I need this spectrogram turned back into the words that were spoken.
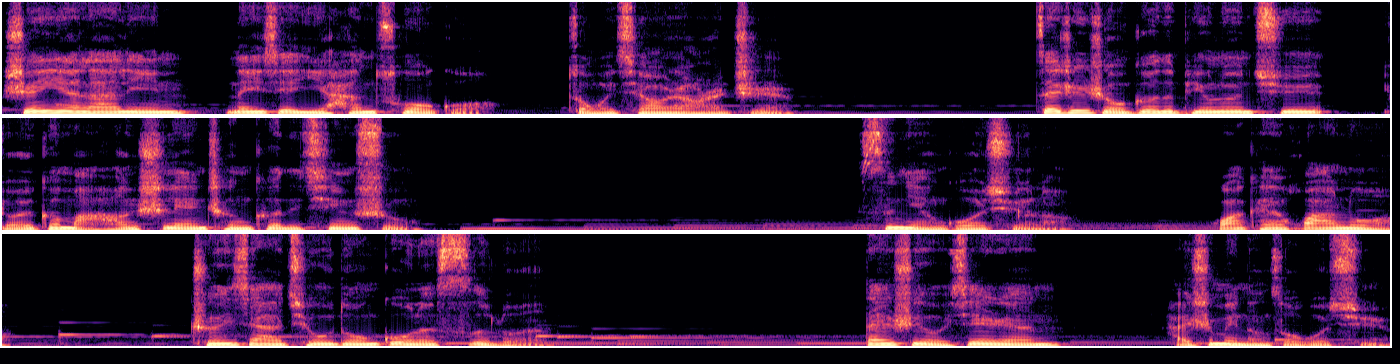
深夜来临，那些遗憾错过，总会悄然而至。在这首歌的评论区，有一个马航失联乘客的亲属。四年过去了，花开花落，春夏秋冬过了四轮，但是有些人还是没能走过去。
